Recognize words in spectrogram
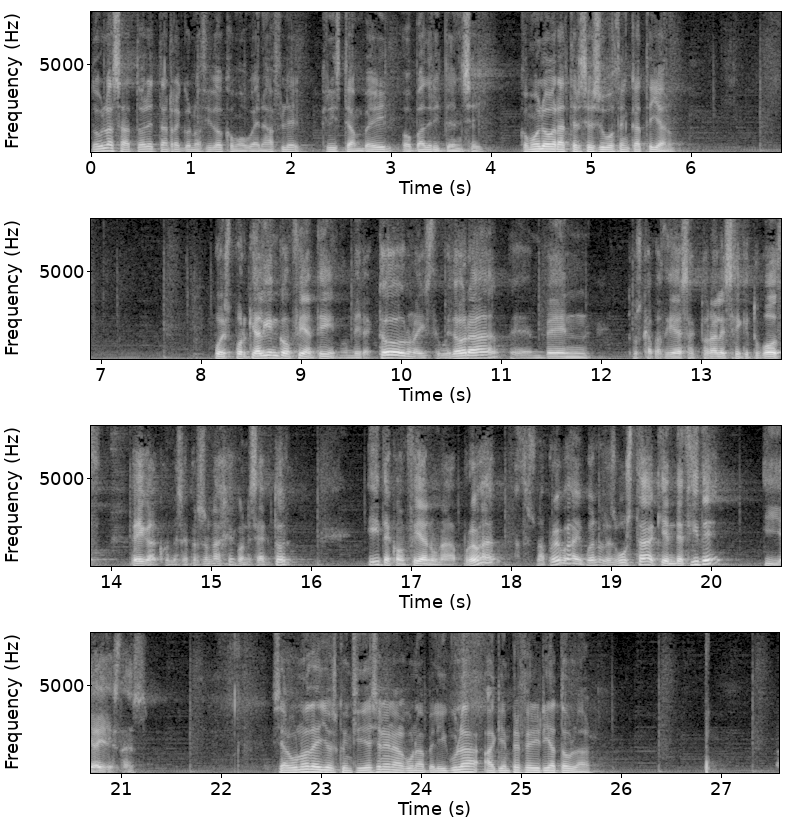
Doblas a actores tan reconocidos como Ben Affleck, Christian Bale o Patrick Dempsey. ¿Cómo lograste ser su voz en castellano? Pues porque alguien confía en ti, un director, una distribuidora, eh, ven tus capacidades actorales y que tu voz pega con ese personaje, con ese actor, y te confían una prueba, haces una prueba y bueno, les gusta a quien decide y ahí estás. Si alguno de ellos coincidiesen en alguna película, ¿a quién preferirías doblar?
